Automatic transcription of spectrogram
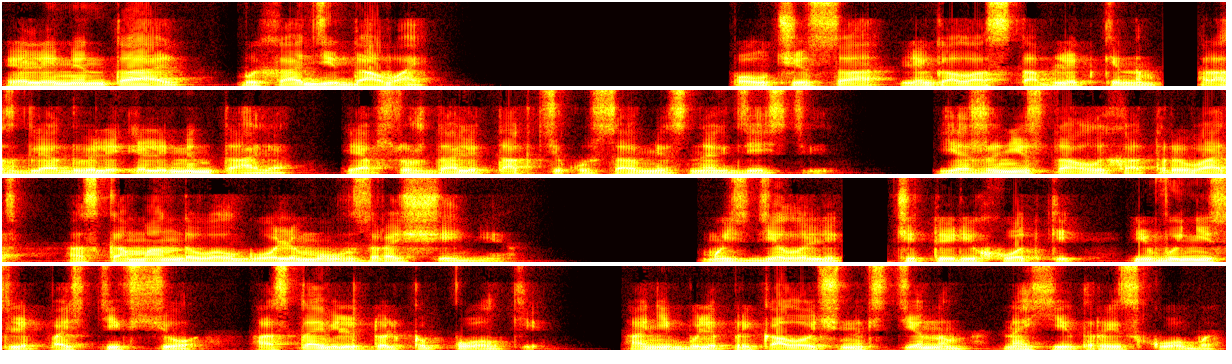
Элементаль, выходи давай». Полчаса Леголас с Таблеткиным разглядывали элементаля и обсуждали тактику совместных действий. Я же не стал их отрывать, а скомандовал голему возвращение. Мы сделали четыре ходки и вынесли почти все, оставили только полки. Они были приколочены к стенам на хитрые скобы.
